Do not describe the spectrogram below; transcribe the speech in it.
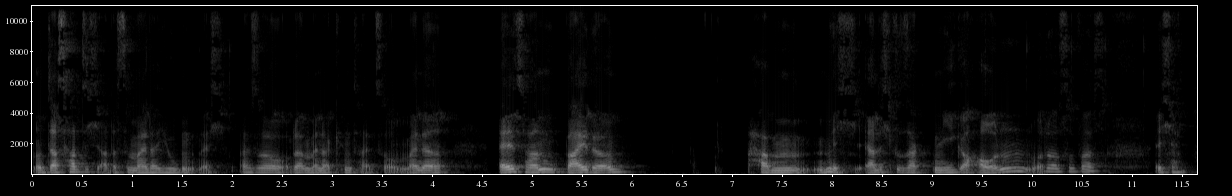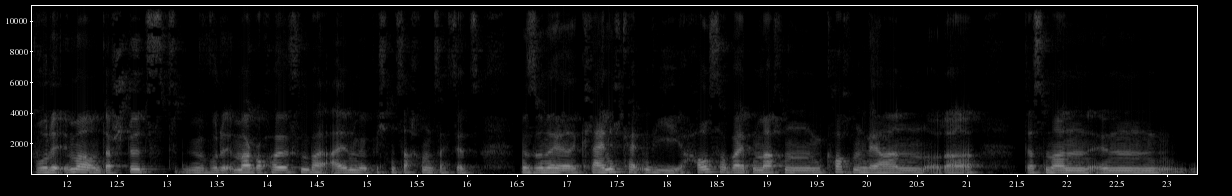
Und das hatte ich alles in meiner Jugend nicht. Also, oder in meiner Kindheit so. Meine Eltern, beide, haben mich ehrlich gesagt nie gehauen oder sowas. Ich wurde immer unterstützt, mir wurde immer geholfen bei allen möglichen Sachen, sei es jetzt so eine Kleinigkeiten wie Hausarbeiten machen, kochen lernen oder dass man in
